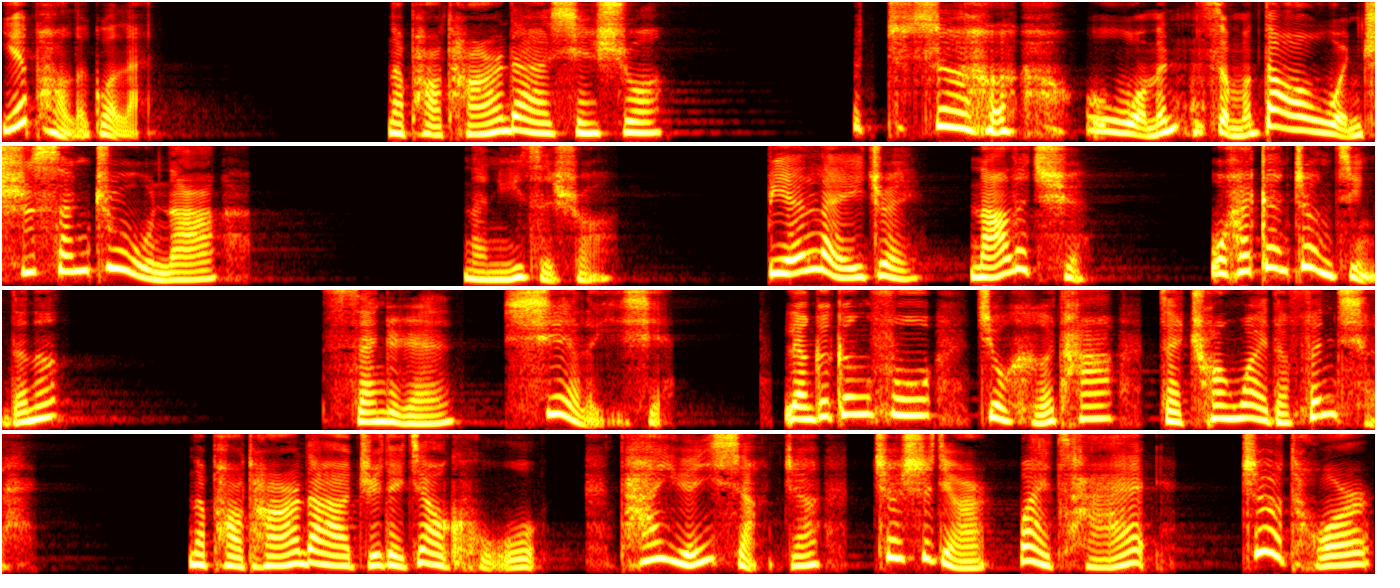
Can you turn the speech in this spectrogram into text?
也跑了过来。那跑堂的先说：“这这我们怎么到稳吃三住呢？”那女子说：“别累赘，拿了去，我还干正经的呢。”三个人谢了一谢，两个更夫就和他在窗外的分起来。那跑堂的只得叫苦，他原想着这是点儿外财，这头儿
